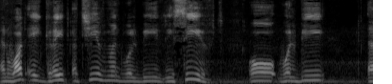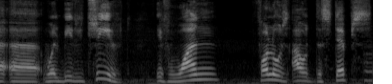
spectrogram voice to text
and what a great achievement will be received or will be uh, uh, will be retrieved if one follows out the steps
